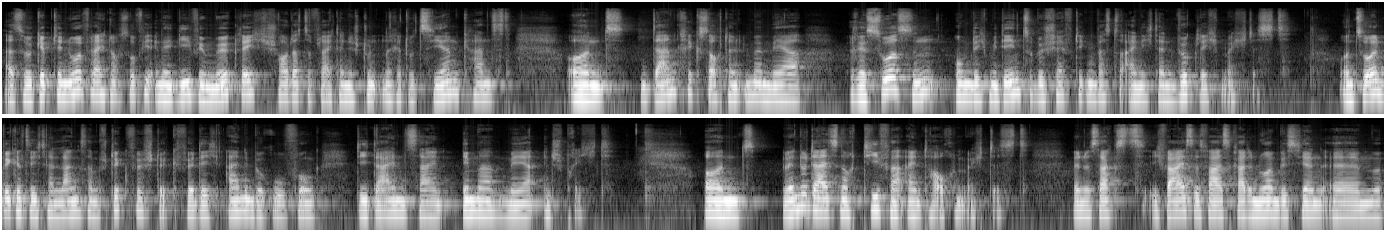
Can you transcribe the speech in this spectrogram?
Also gib dir nur vielleicht noch so viel Energie wie möglich. Schau, dass du vielleicht deine Stunden reduzieren kannst. Und dann kriegst du auch dann immer mehr Ressourcen, um dich mit denen zu beschäftigen, was du eigentlich dann wirklich möchtest. Und so entwickelt sich dann langsam Stück für Stück für dich eine Berufung, die dein Sein immer mehr entspricht. Und wenn du da jetzt noch tiefer eintauchen möchtest, wenn du sagst, ich weiß, es war jetzt gerade nur ein bisschen ähm,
